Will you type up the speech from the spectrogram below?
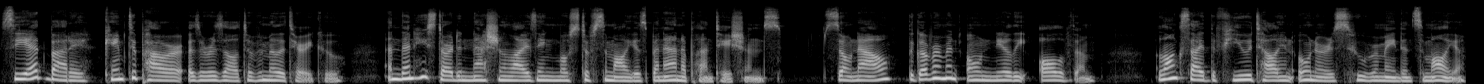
Siad Barre came to power as a result of a military coup, and then he started nationalizing most of Somalia's banana plantations. So now, the government owned nearly all of them, alongside the few Italian owners who remained in Somalia.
